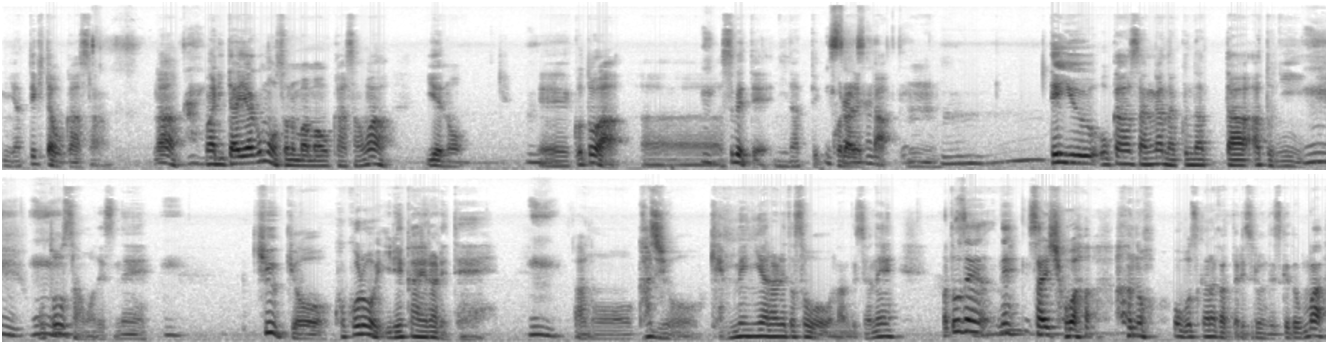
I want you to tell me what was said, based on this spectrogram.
やってきたお母さんが、はい。まあ、リタイア後もそのままお母さんは家のうん。えーことは全て担ってこられた、うん。うん。っていうお母さんが亡くなった後に、ええお父さんはですね、ええ。急遽心を入れ替えられて、ええ。あの家事を懸命にやられたそうなんですよね。まあ、当然ね、最初は、あの、おぼつかなかったりするんですけど、まあ、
